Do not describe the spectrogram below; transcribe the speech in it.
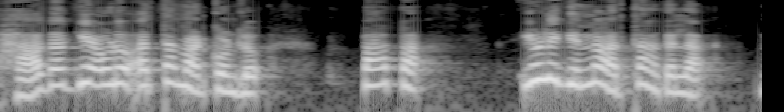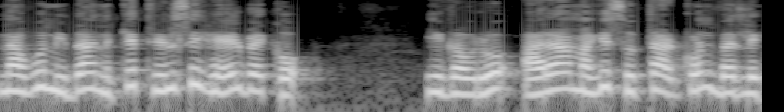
ಹಾಗಾಗಿ ಅವಳು ಅರ್ಥ ಮಾಡ್ಕೊಂಡ್ಳು. ಪಾಪ, ಇವಳಿಗಿನ್ನೂ ಅರ್ಥ ಆಗಲ್ಲ. ನಾವು ನಿಧಾನಕ್ಕೆ ತಿಳಿಸಿ ಹೇಳಬೇಕು. ಈಗ ಅವರು ಆರಾಮಾಗಿ ಸುತ್ತಾಡ್ಕೊಂಡು ಬರಲಿ.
